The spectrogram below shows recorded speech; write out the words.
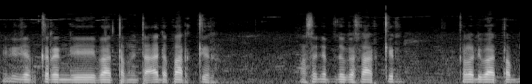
Ini dia keren di Batam nih tak ada parkir. Maksudnya petugas parkir kalau di Batam.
